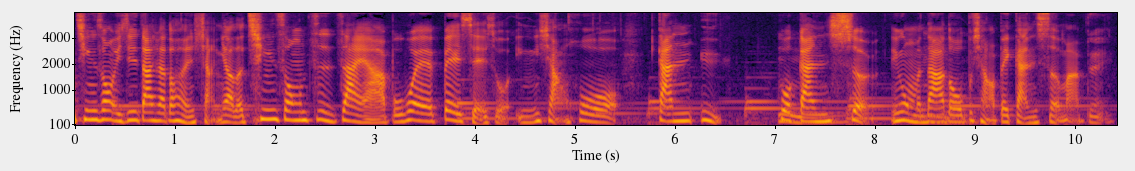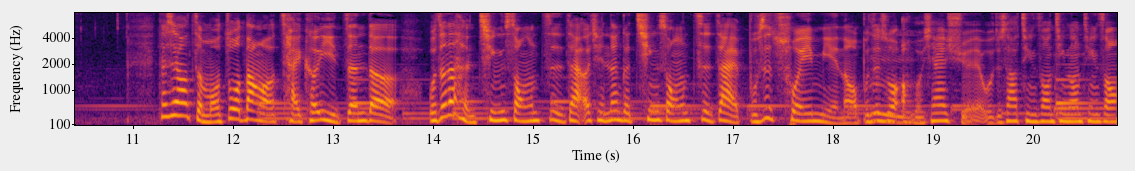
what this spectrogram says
轻松，已经大家都很想要的轻松自在啊，不会被谁所影响或干预或干涉，嗯，因为我们大家都不想要被干涉嘛。对。但是要怎么做到才可以真的，我真的很轻松自在，而且那个轻松自在不是催眠哦，不是说、嗯、哦，我现在学我就是要轻松轻松轻松，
